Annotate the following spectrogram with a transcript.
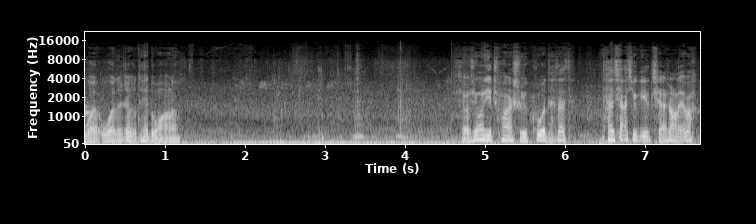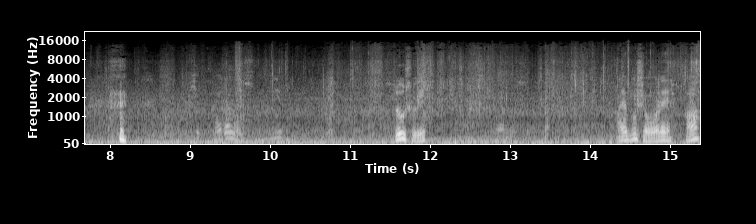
我我的这个太短了。小兄弟穿水裤的，他他下去给扯上来吧。还在漏水。漏水。哎呀，不少嘞啊！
